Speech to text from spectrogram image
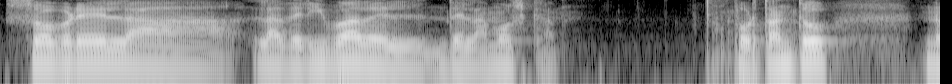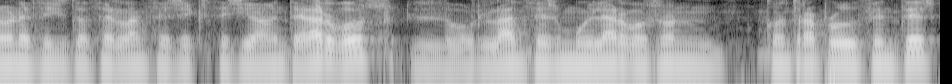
sobre la, deriva de la mosca. Por tanto, no necesito hacer lances excesivamente largos. Los lances muy largos son contraproducentes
